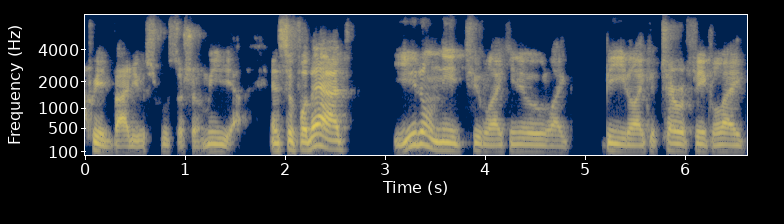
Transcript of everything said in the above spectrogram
create value through social media. And so for that you don't need to like you know like be like a terrific like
